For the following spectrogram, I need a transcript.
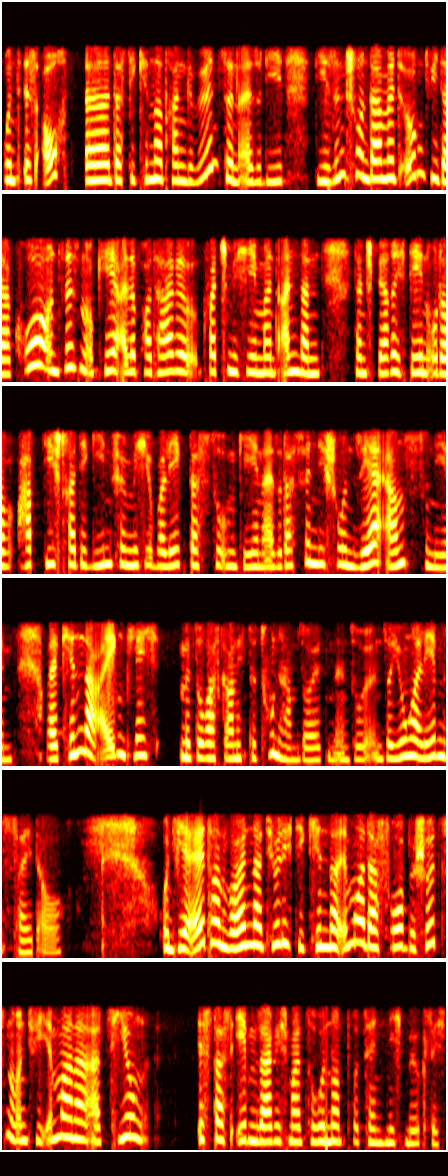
und ist auch, äh, dass die Kinder dran gewöhnt sind. Also die, die sind schon damit irgendwie d'accord und wissen, okay, alle paar Tage quatscht mich jemand an, dann, dann sperre ich den oder habe die Strategien für mich überlegt, das zu umgehen. Also das finde ich schon sehr ernst zu nehmen, weil Kinder eigentlich mit sowas gar nichts zu tun haben sollten, in so, in so junger Lebenszeit auch. Und wir Eltern wollen natürlich die Kinder immer davor beschützen und wie immer in der Erziehung ist das eben, sage ich mal, zu 100 Prozent nicht möglich.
